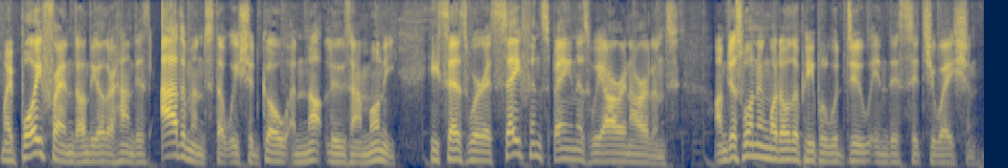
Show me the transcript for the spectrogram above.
My boyfriend, on the other hand, is adamant that we should go and not lose our money. He says we're as safe in Spain as we are in Ireland. I'm just wondering what other people would do in this situation.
